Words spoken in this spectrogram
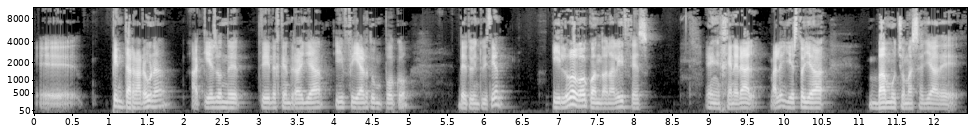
eh, pinta raruna, aquí es donde tienes que entrar ya y fiarte un poco de tu intuición. Y luego, cuando analices en general, ¿vale? Y esto ya va mucho más allá de,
